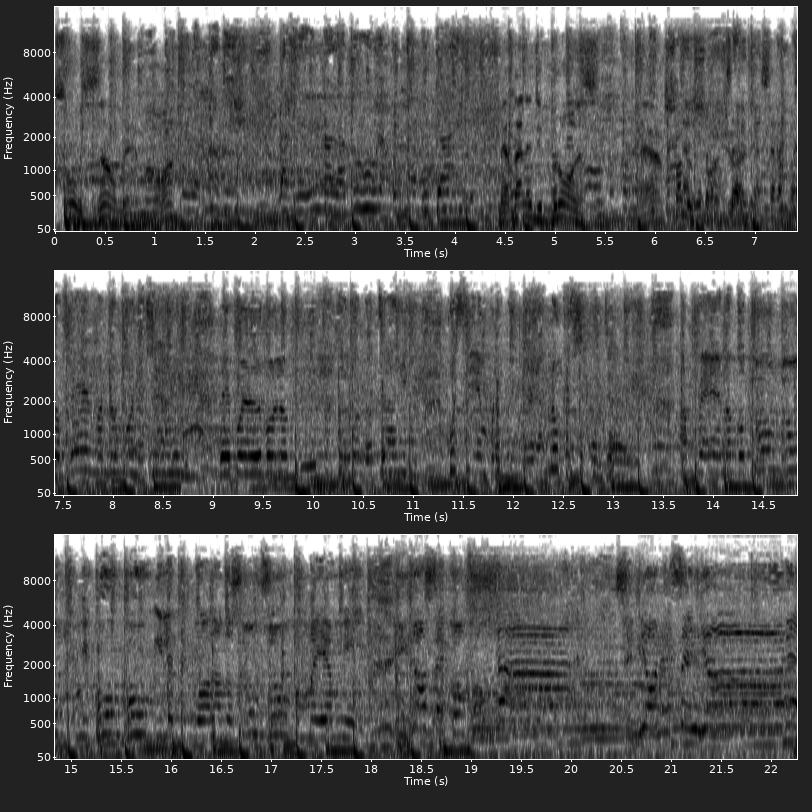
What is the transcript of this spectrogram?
Souzão, meu irmão, ó. Medalha de bronze. É, som, pra- problema no confundan Señores, señores.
